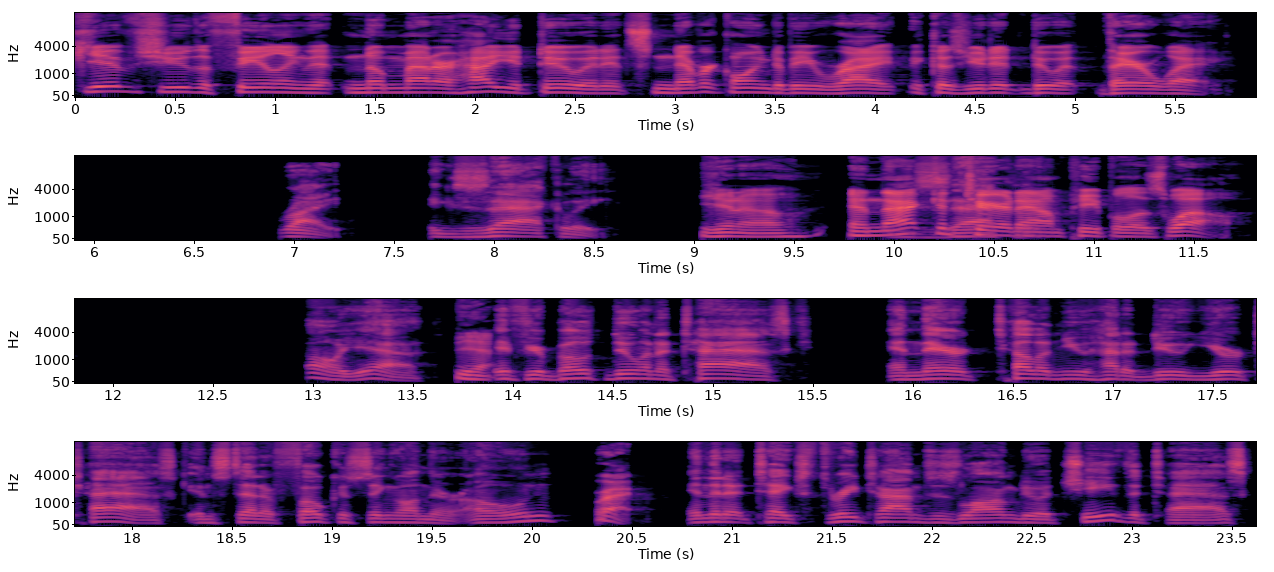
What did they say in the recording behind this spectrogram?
gives you the feeling that no matter how you do it, it's never going to be right because you didn't do it their way. Right. Exactly. You know, and that can tear down people as well. Oh yeah. Yeah. If you're both doing a task and they're telling you how to do your task instead of focusing on their own, Right. and then it takes three times as long to achieve the task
